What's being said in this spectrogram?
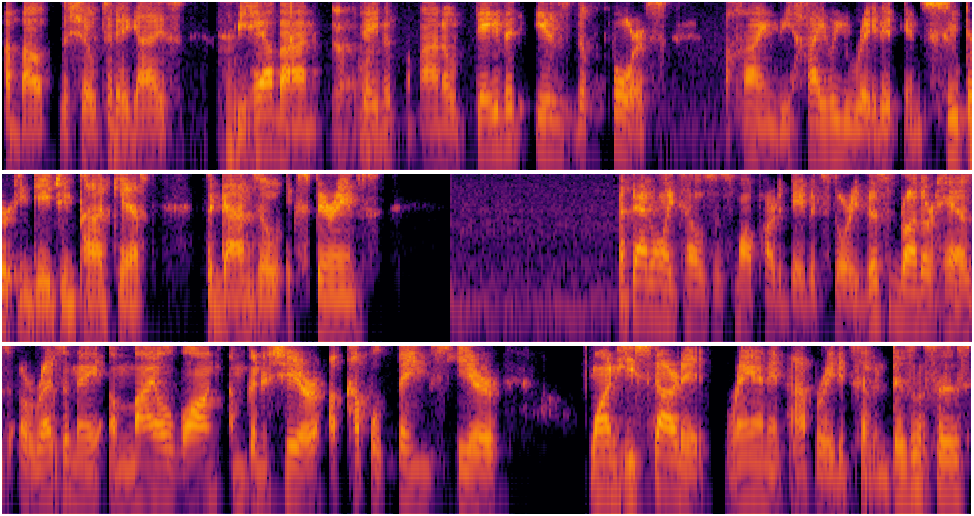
about the show today, guys. We have on Definitely. David Mammano. David is the force behind the highly rated and super engaging podcast, The Gonzo Experience. But that only tells a small part of David's story. This brother has a resume a mile long. I'm going to share a couple things here one, he started, ran, and operated seven businesses.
